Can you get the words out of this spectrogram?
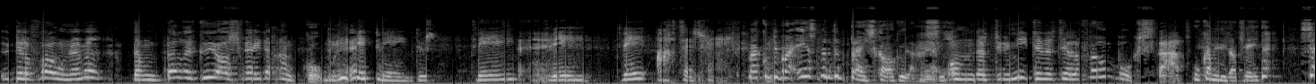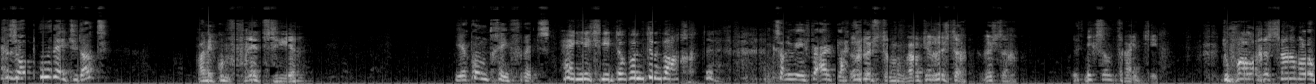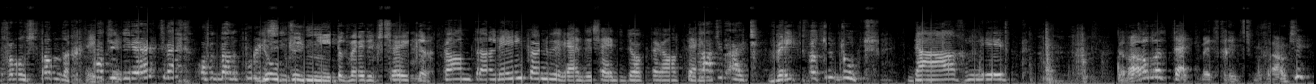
uw telefoonnummer? Dan bel ik u als wij er aankomen, Drie hè? keer twee, dus twee, twee, twee, acht, zes, vijf. Maar komt u maar eerst met de prijscalculatie. Omdat u niet in het telefoonboek staat. Hoe kan u dat weten? Zeg eens op, hoe weet u dat? Wanneer komt Frits hier? Hier komt geen Frits. En je zit op hem te wachten. Ik zal u even uitleggen. Rustig, mevrouwtje, rustig, rustig. Er is niks aan het handje. Toevallige samenloop van omstandigheden. Gaat u direct weg of ik bel de politie? Doet u niet, dat weet ik zeker. Kant alleen kan u redden, zei de dokter altijd. Gaat u uit. Weet wat u doet. Dag, Lip. We hebben alle tijd met Frits, mevrouwtje.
